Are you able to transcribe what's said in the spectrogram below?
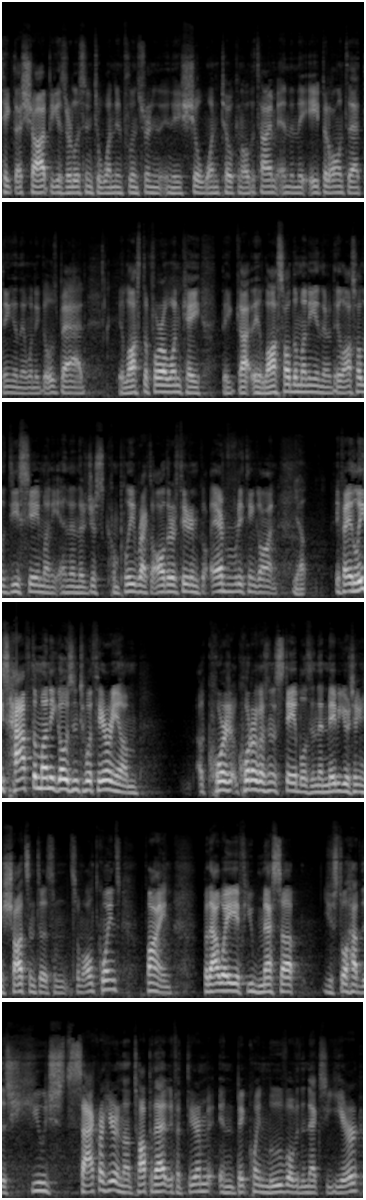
take that shot because they're listening to one influencer and, and they show one token all the time and then they ape it all into that thing and then when it goes bad they lost the 401k they got they lost all the money in there they lost all the DCA money and then they're just completely wrecked all their ethereum everything gone Yep. if at least half the money goes into Ethereum, a quarter, a quarter goes into stables, and then maybe you're taking shots into some some altcoins, fine. But that way, if you mess up, you still have this huge sack right here. And on top of that, if Ethereum and Bitcoin move over the next year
